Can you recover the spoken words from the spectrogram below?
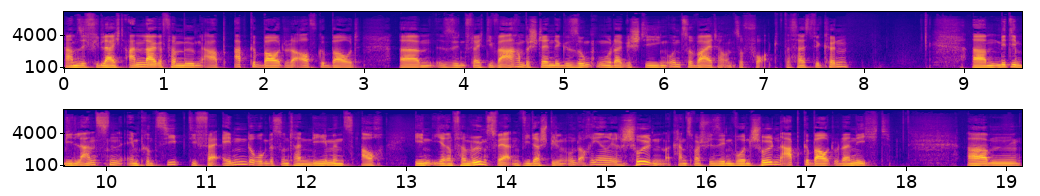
Haben sich vielleicht Anlagevermögen ab, abgebaut oder aufgebaut? Ähm, sind vielleicht die Warenbestände gesunken oder gestiegen und so weiter und so fort? Das heißt, wir können ähm, mit den Bilanzen im Prinzip die Veränderung des Unternehmens auch in ihren Vermögenswerten widerspiegeln und auch in ihren Schulden. Man kann zum Beispiel sehen, wurden Schulden abgebaut oder nicht. Ähm,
